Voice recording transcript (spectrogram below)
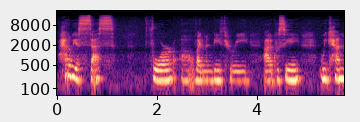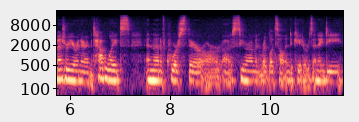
How do we assess for uh, vitamin B3 adequacy? We can measure urinary metabolites, and then, of course, there are uh, serum and red blood cell indicators, NAD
